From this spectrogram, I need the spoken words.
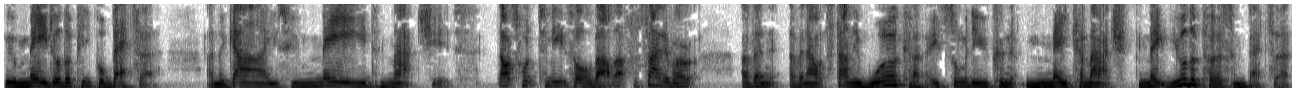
who made other people better and the guys who made matches. That's what to me it's all about. That's the sign of a, of an, of an outstanding worker is somebody who can make a match and make the other person better.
